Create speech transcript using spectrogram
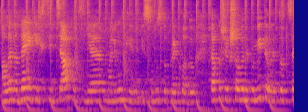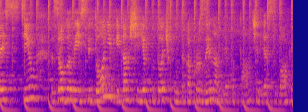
Але на деяких стільцях от є малюнки Ісус, до прикладу. Також, якщо ви не помітили, то цей стіл зроблений із піддонів, і там ще є в куточку така корзина для кота чи для собаки.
